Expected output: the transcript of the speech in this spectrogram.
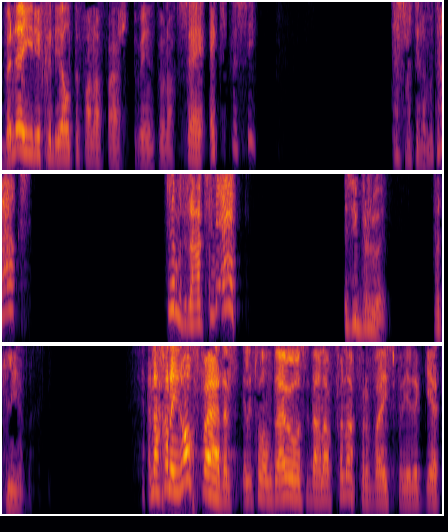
binne hierdie gedeelte van vers 22 sê hy eksplisiet. Dis wat jy moet raak sien. Jy moet raak sien ek is die brood wat lewe. En dan gaan hy nog verder. Jy sal onthou ons het daarna vinnig verwys vir hierdie keer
